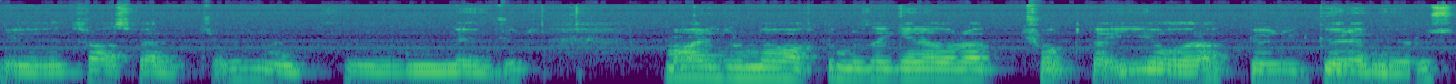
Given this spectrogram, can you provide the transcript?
e, transfer bütçemiz e, mevcut. Mali durumuna baktığımızda genel olarak çok da iyi olarak göz göremiyoruz.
